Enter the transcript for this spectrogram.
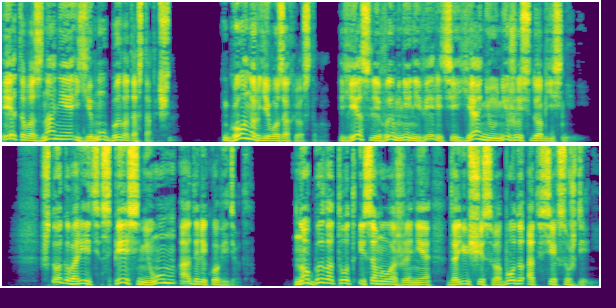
и этого знания ему было достаточно. Гонор его захлестывал. Если вы мне не верите, я не унижусь до объяснений. Что говорить, спесь не ум, а далеко ведет. Но было тут и самоуважение, дающее свободу от всех суждений.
